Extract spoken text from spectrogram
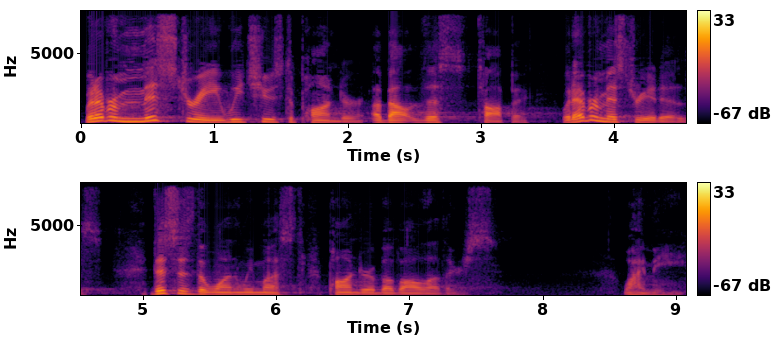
Whatever mystery we choose to ponder about this topic, whatever mystery it is, this is the one we must ponder above all others. Why me?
